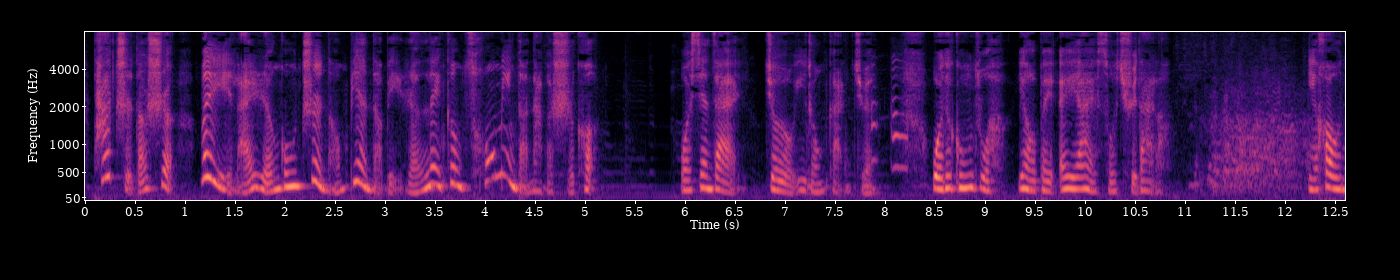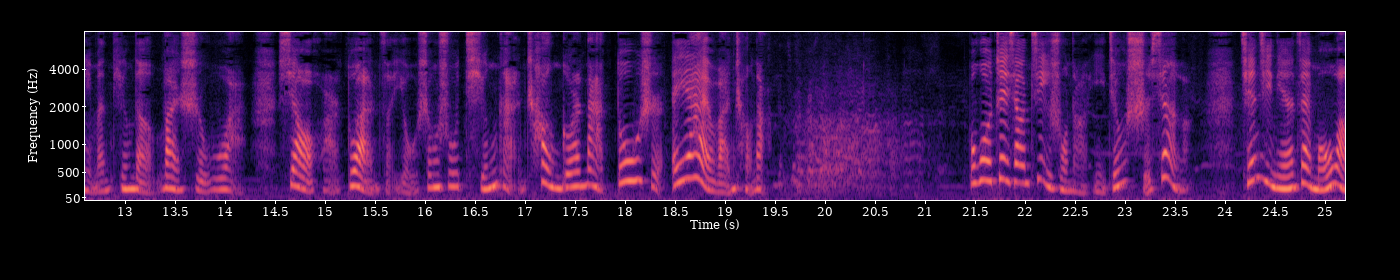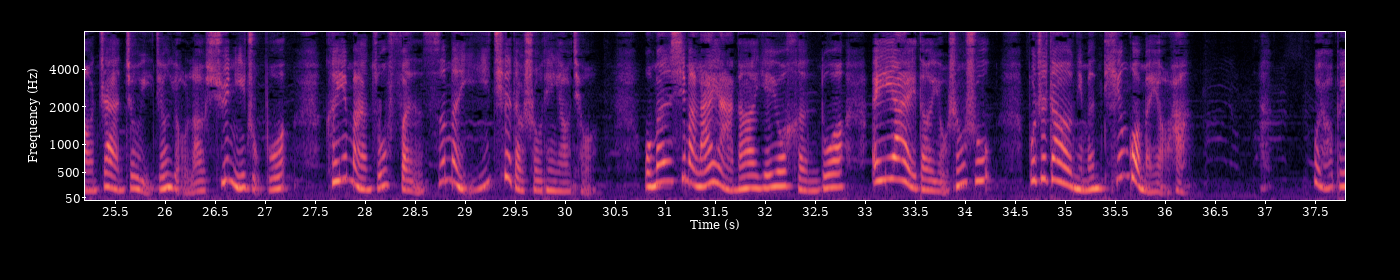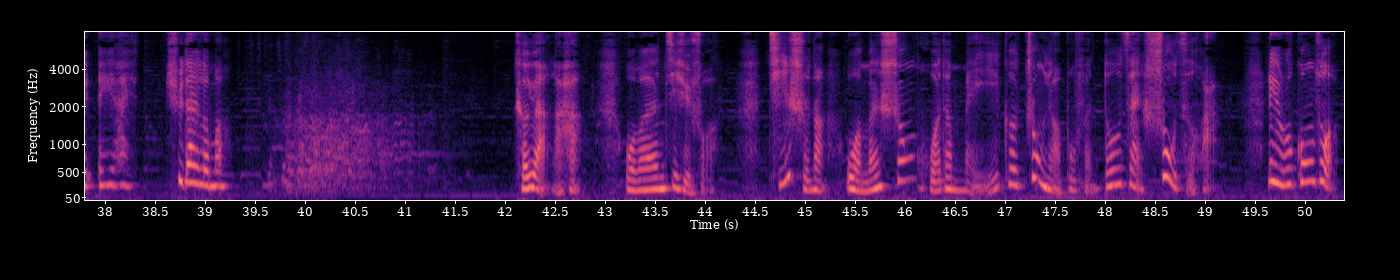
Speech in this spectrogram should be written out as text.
它指的是未来人工智能变得比人类更聪明的那个时刻。我现在就有一种感觉，我的工作要被 AI 所取代了。以后你们听的万事屋啊，笑话、段子、有声书、情感、唱歌，那都是 AI 完成的。不过这项技术呢，已经实现了。前几年，在某网站就已经有了虚拟主播，可以满足粉丝们一切的收听要求。我们喜马拉雅呢，也有很多 AI 的有声书，不知道你们听过没有哈？我要被 AI 取代了吗？扯远了哈，我们继续说。其实呢，我们生活的每一个重要部分都在数字化，例如工作。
